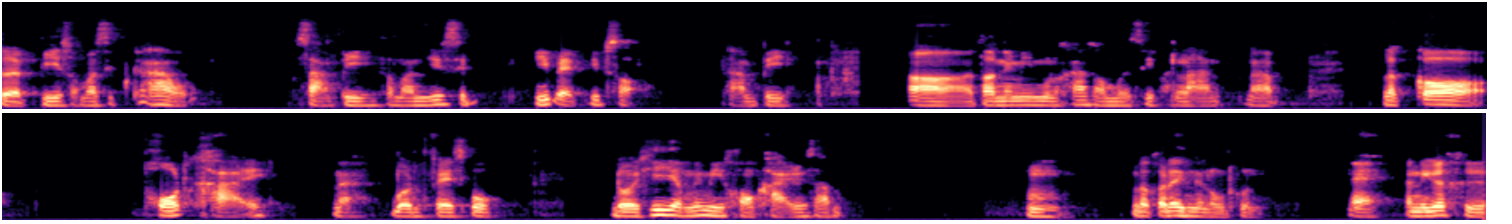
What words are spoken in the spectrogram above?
เกิดปีสองพันสิบเก้าสามปีสองพันยี่สิบยี่สิบเอ็ดยี่สิบสองสามปีเอ่อตอนนี้มีมูลค่าสองหมื่นสี่พันล้านนะครับ แล้วก็โพสต์ขายนะบน Facebook โดยที่ยังไม่มีของขายด้วยซ้ำอืม แล้วก็ได้เงินลงทุนแน่อันนี้ก็คือ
